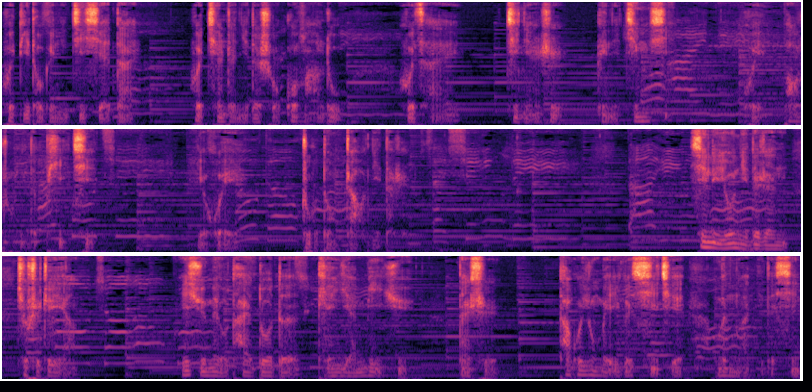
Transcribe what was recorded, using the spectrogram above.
会低头给你系鞋带，会牵着你的手过马路，会在纪念日给你惊喜，会包容你的脾气，也会主动找你的人。心里有你的人就是这样。也许没有太多的甜言蜜语，但是他会用每一个细节温暖你的心。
